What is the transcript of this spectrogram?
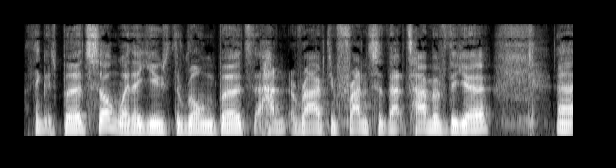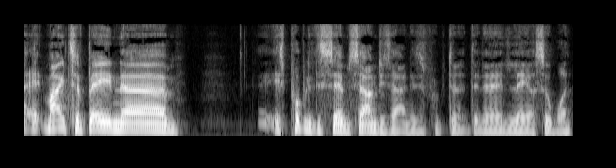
I think it's Birdsong where they used the wrong birds that hadn't arrived in France at that time of the year. Uh, it might have been. Uh, it's probably the same sound design. Done Lee or someone.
